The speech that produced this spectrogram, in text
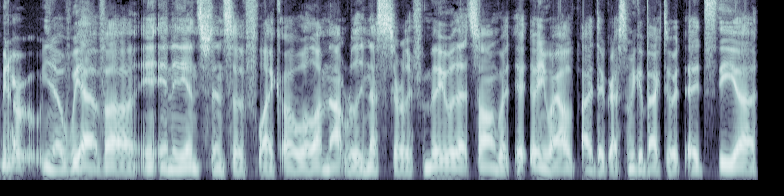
we know, you know, we have uh, in, in, the instance of like, oh, well, I'm not really necessarily familiar with that song, but anyway, I'll, I digress. Let me get back to it. It's the uh,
